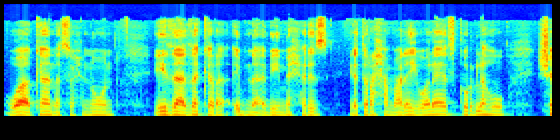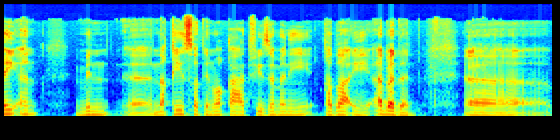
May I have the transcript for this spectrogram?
وكان سحنون إذا ذكر ابن أبي محرز يترحم عليه ولا يذكر له شيئا من آه، نقيصة وقعت في زمنه قضائه أبدا. آه،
